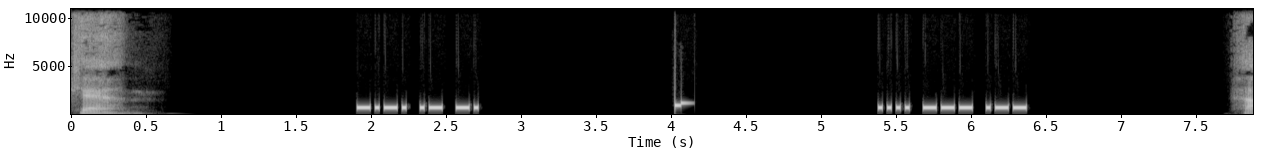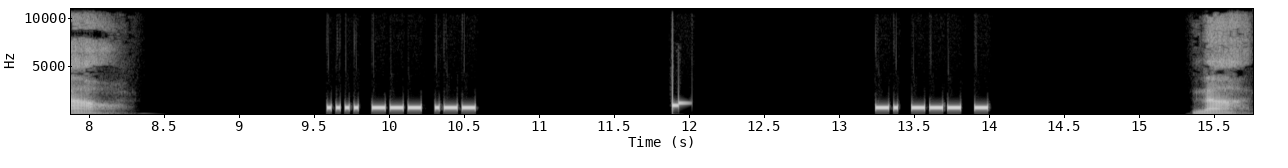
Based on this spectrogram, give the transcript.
Can. How? Not.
